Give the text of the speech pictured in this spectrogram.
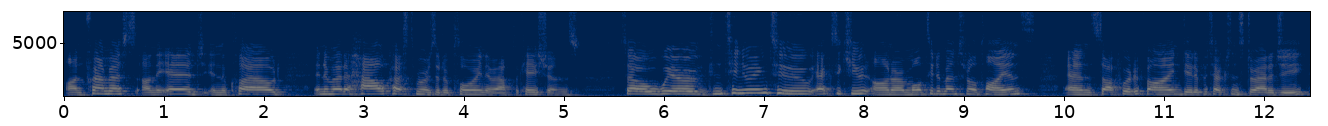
on premise, on the edge, in the cloud, and no matter how customers are deploying their applications. So we're continuing to execute on our multidimensional appliance and software-defined data protection strategy,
